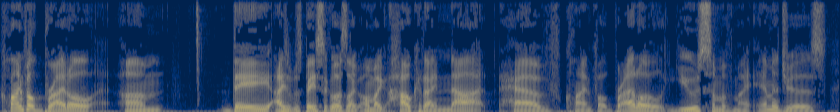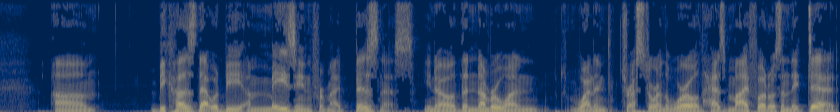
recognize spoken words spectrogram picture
Kleinfeld Bridal, um, they I was basically I was like, oh my, god, how could I not have Kleinfeld Bridal use some of my images? Um, because that would be amazing for my business. You know, the number one wedding dress store in the world has my photos, and they did.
